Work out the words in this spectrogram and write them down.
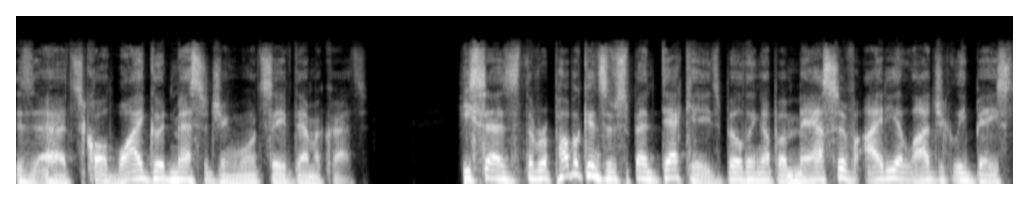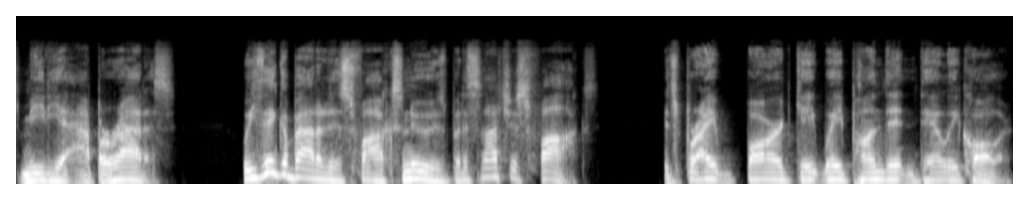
uh, it's called Why Good Messaging Won't Save Democrats. He says the Republicans have spent decades building up a massive ideologically based media apparatus. We think about it as Fox News, but it's not just Fox. It's Breitbart, Gateway Pundit, and Daily Caller.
